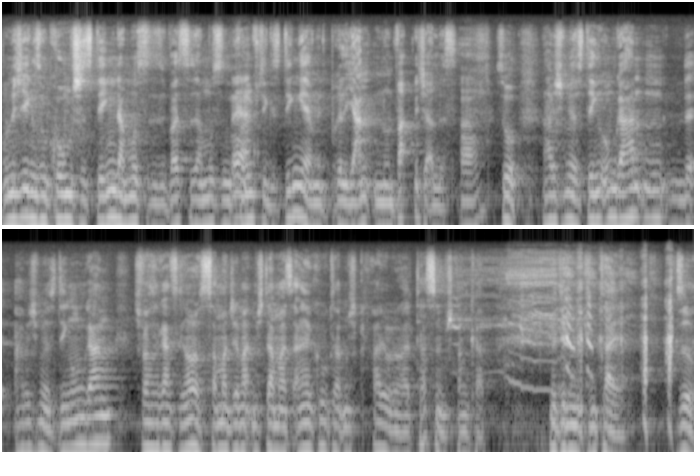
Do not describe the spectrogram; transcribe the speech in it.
und nicht irgend so ein komisches Ding, da muss, weißt du, da muss ein Ja. vernünftiges Ding her mit Brillanten und was nicht alles. So, dann habe ich mir das Ding umgehangen, habe ich mir das Ding umgegangen. Ich weiß noch ganz genau, das Summer Jam hat mich damals angeguckt, hat mich gefragt, ob ich eine Tasse im Schrank habe. Mit dem, mit dem Teil. So.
